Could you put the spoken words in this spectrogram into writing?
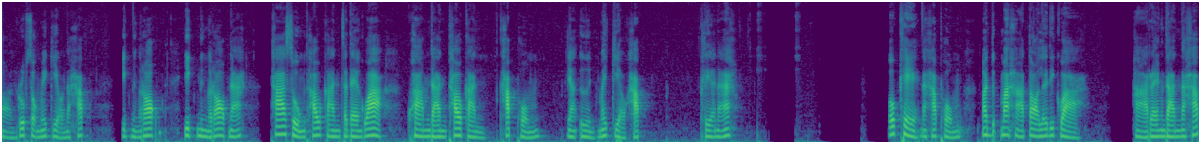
นอน รูปทรงไม่เกี่ยวนะครับ อีกหนึ่งรอบ อีกหนึ่งรอบนะ ถ้าสูงเท่ากันแสดงว่าความดันเท่ากันครับผม อย่างอื่นไม่เกี่ยวครับ เคลียร์นะ โอเคนะครับผมมามาหาต่อเลยดีกว่า หาแรงดันนะครับ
